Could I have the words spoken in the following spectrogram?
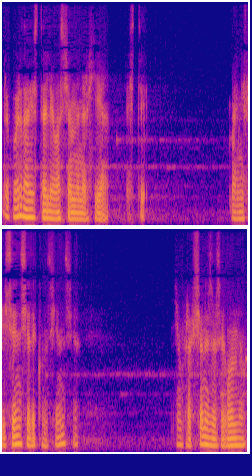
recuerda esta elevación de energía, esta magnificencia de conciencia. Y en fracciones de segundo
